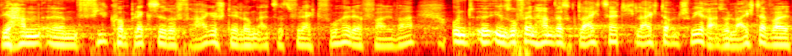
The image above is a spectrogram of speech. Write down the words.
Wir haben ähm, viel komplexere Fragestellungen, als das vielleicht vorher der Fall war. Und äh, insofern haben wir es gleichzeitig leichter und schwerer. Also leichter, weil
